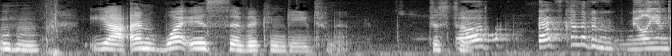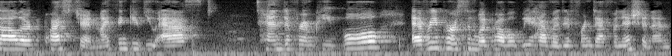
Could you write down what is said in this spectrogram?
Mhm. Yeah, and what is civic engagement? Just to Well, that's kind of a million dollar question. I think if you asked 10 different people, every person would probably have a different definition. And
